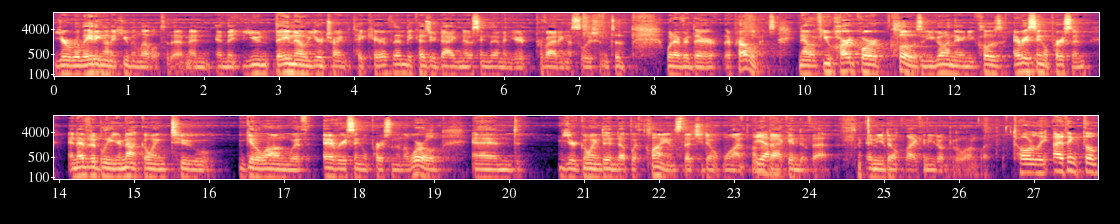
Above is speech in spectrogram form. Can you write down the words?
you're relating on a human level to them and, and that you they know you're trying to take care of them because you're diagnosing them and you're providing a solution to whatever their their problem is. Now if you hardcore close and you go in there and you close every single person, inevitably you're not going to get along with every single person in the world and you're going to end up with clients that you don't want on Yeah. the back end of that and you don't like and you don't get along with. Totally. I think the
